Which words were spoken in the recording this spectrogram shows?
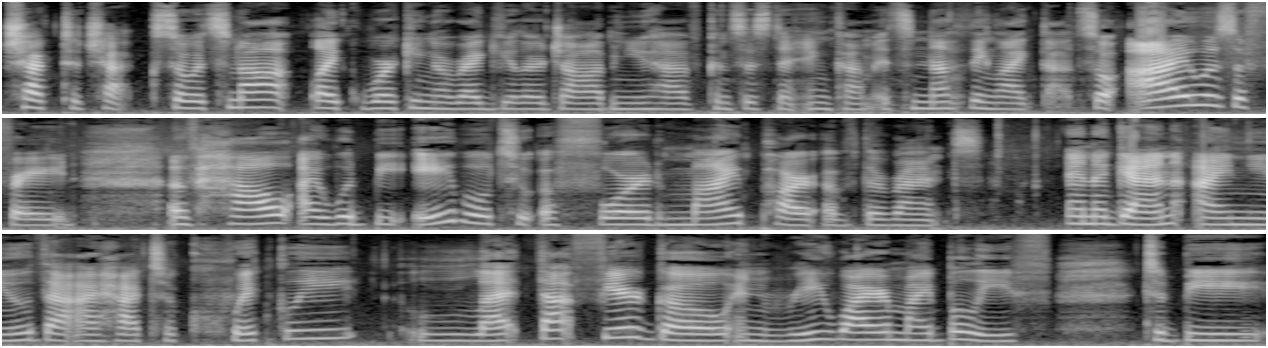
check to check. So it's not like working a regular job and you have consistent income. It's nothing like that. So I was afraid of how I would be able to afford my part of the rent. And again, I knew that I had to quickly let that fear go and rewire my belief to be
